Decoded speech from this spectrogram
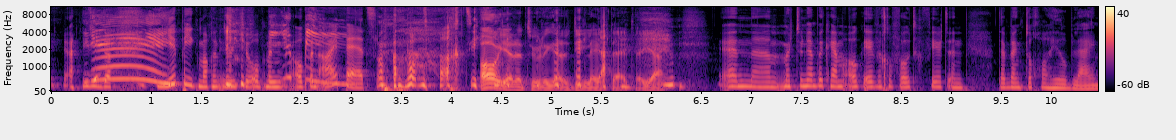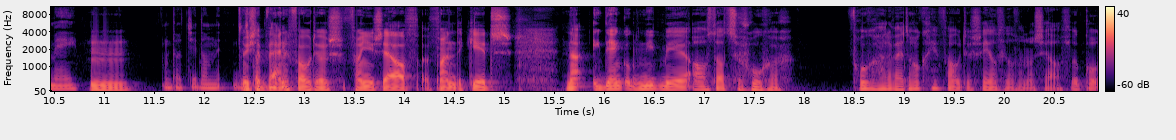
ja, die dacht, Jippie, ik mag een uurtje op, mijn, op een iPad. Dat dacht hij. Oh ja, natuurlijk. Ja, dat is die leeftijd. hè, Ja. En, ehm, maar toen heb ik hem ook even gefotografeerd en daar ben ik toch wel heel blij mee. Mhm. Dat je dan, dus Dus je hebt weinig foto's van jezelf, van de kids. Nou, ik denk ook niet meer als dat ze vroeger. Vroeger hadden wij er ook geen foto's, heel veel van onszelf. Je kon,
